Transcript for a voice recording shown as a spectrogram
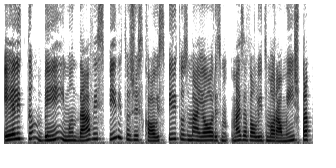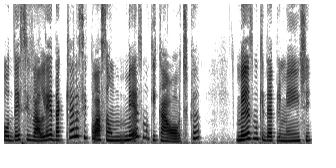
ele também mandava espíritos de escola, espíritos maiores, mais evoluídos moralmente, para poder se valer daquela situação, mesmo que caótica, mesmo que deprimente,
